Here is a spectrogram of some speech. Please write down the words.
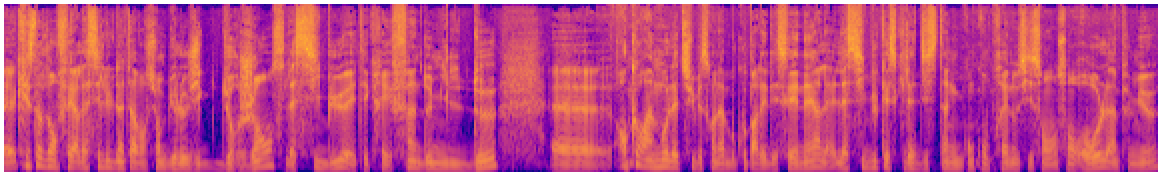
Euh, Christophe Denfer, la cellule d'intervention biologique d'urgence, la CIBU, a été créée fin 2002. Euh, encore un mot là-dessus, parce qu'on a beaucoup parlé des CNR. La, CIBU, qu'est-ce qui la distingue, qu'on comprenne aussi son, rôle un peu mieux?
